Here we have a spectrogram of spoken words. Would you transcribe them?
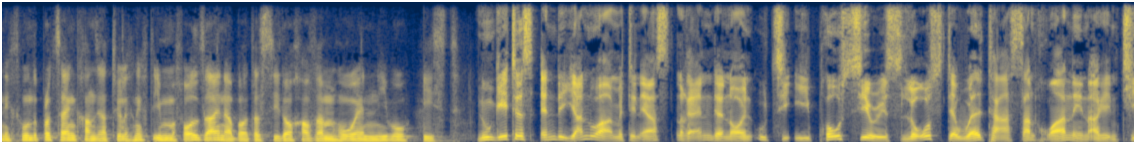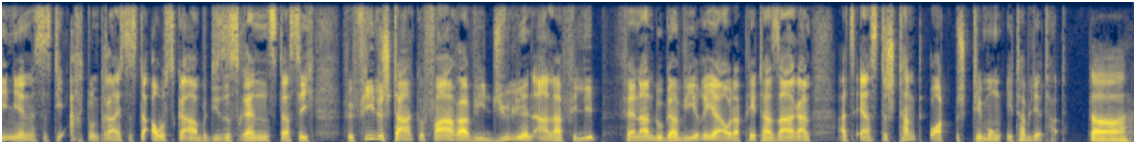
nicht 100 Prozent, kann sie natürlich nicht immer voll sein, aber dass sie doch auf einem hohen Niveau ist. Nun geht es Ende Januar mit den ersten Rennen der neuen UCI Pro Series los, der Vuelta a San Juan in Argentinien. Es ist die 38. Ausgabe dieses Rennens, das sich für viele starke Fahrer wie Julian Alaphilippe, Fernando Gaviria oder Peter Sagan als erste Standortbestimmung etabliert hat. Da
